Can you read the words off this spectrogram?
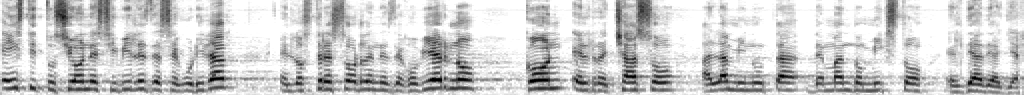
e instituciones civiles de seguridad en los tres órdenes de gobierno con el rechazo a la minuta de mando mixto el día de ayer.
